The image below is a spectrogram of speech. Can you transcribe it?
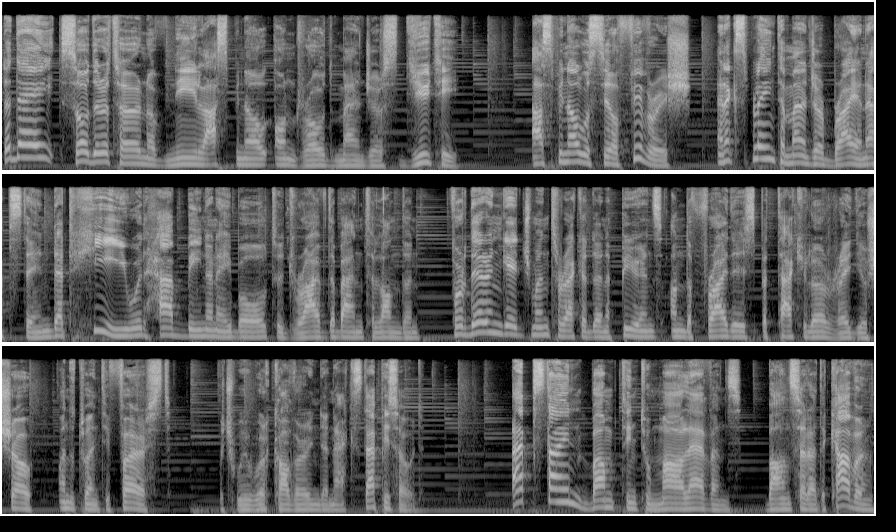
The day saw the return of Neil Aspinall on road manager's duty. Aspinall was still feverish and explained to manager Brian Epstein that he would have been unable to drive the band to London for their engagement record an appearance on the Friday Spectacular radio show on the 21st, which we will cover in the next episode. Epstein bumped into Mal Evans, bouncer at the Cavern,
